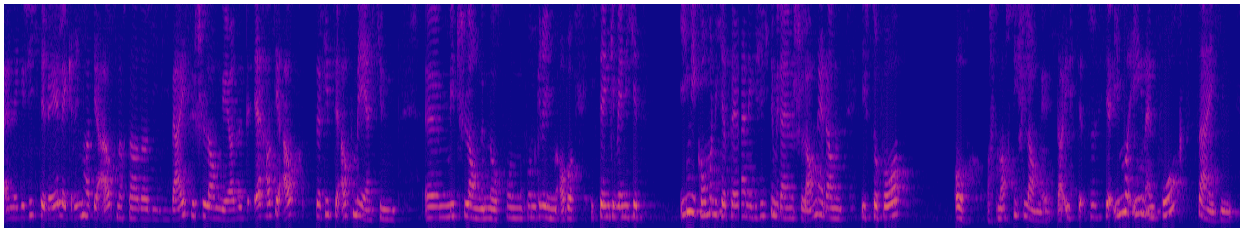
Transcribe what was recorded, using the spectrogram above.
eine Geschichte wähle, Grimm hat ja auch noch da, da die, die weiße Schlange, also er hat ja auch, da gibt es ja auch Märchen äh, mit Schlangen noch von, von Grimm. Aber ich denke, wenn ich jetzt irgendwie komme und ich erzähle eine Geschichte mit einer Schlange, dann ist sofort, oh, was macht die Schlange? Da ist, das ist ja immer irgendein Furchtzeichen.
